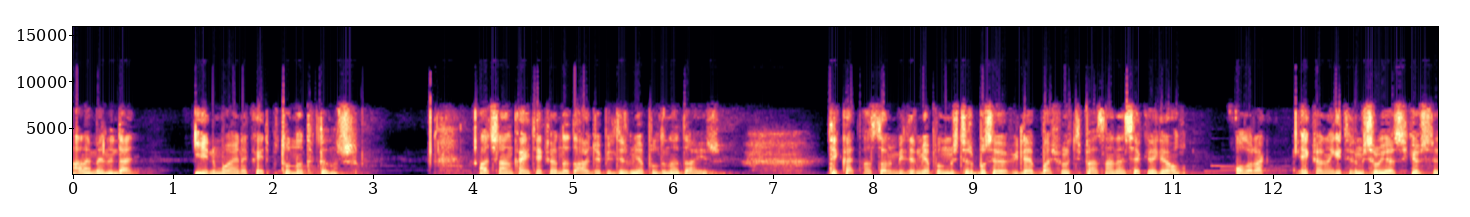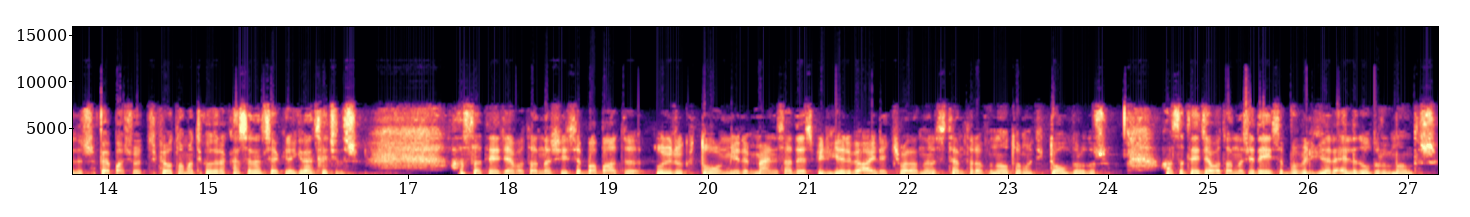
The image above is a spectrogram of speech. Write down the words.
Ana menüden yeni muayene kayıt butonuna tıklanır. Açılan kayıt ekranında daha önce bildirim yapıldığına dair Dikkat! Hastanın bildirim yapılmıştır. Bu sebeple başvuru tipi hastaneden sevk ol- olarak ekrana getirilmiştir uyarısı gösterilir ve başvuru tipi otomatik olarak hastaneden sevk ile gelen seçilir. Hasta TC vatandaşı ise baba adı, uyruk, doğum yeri, mühendis adres bilgileri ve aile hekim alanları sistem tarafından otomatik doldurulur. Hasta TC vatandaşı değilse bu bilgiler elle doldurulmalıdır.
